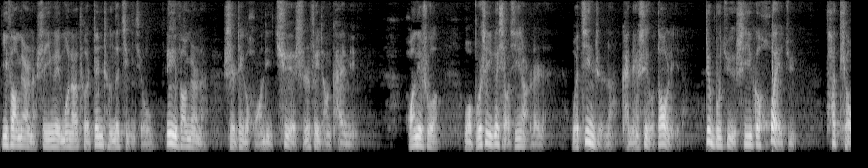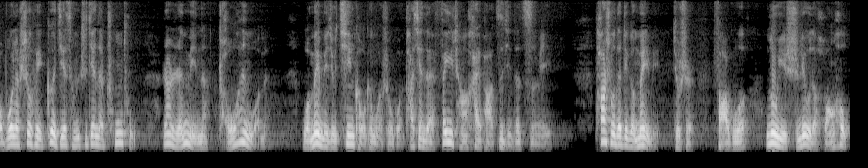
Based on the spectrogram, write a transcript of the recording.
一方面呢，是因为莫扎特真诚的请求；另一方面呢，是这个皇帝确实非常开明。皇帝说。我不是一个小心眼的人，我禁止呢，肯定是有道理的。这部剧是一个坏剧，它挑拨了社会各阶层之间的冲突，让人民呢仇恨我们。我妹妹就亲口跟我说过，她现在非常害怕自己的子民。她说的这个妹妹就是法国路易十六的皇后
